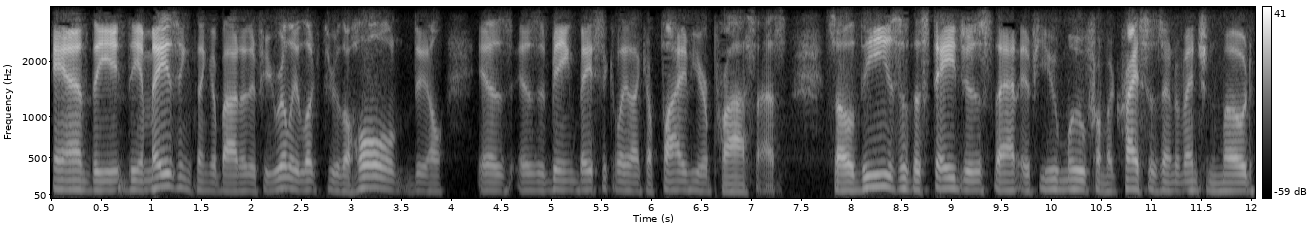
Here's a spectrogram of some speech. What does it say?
And the the amazing thing about it, if you really look through the whole deal, is is it being basically like a five year process. So these are the stages that if you move from a crisis intervention mode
